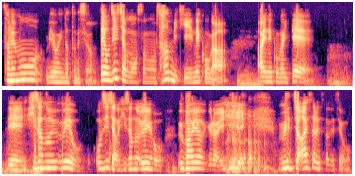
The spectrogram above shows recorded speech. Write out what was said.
それも病院だったんですよ。で、おじいちゃんもその3匹猫が、うん愛猫がいて、で、膝の上を、おじいちゃんの膝の上を奪い合うぐらい、めっちゃ愛されてたんですよ。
